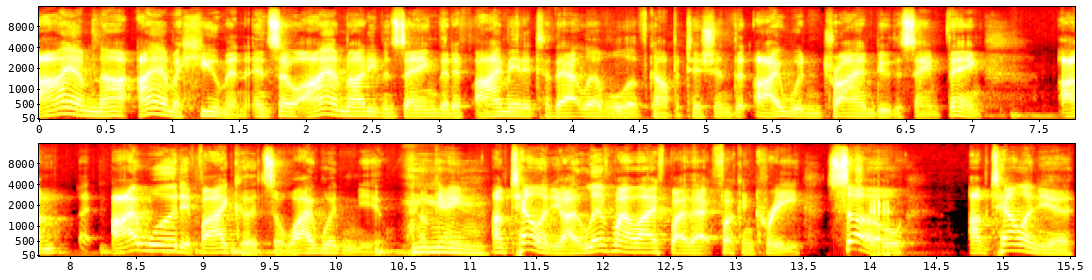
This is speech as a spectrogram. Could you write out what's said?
I am not, I am a human. And so I am not even saying that if I made it to that level of competition, that I wouldn't try and do the same thing. I'm, I would if I could. So why wouldn't you? Okay. Hmm. I'm telling you, I live my life by that fucking Cree. So I'm telling you,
